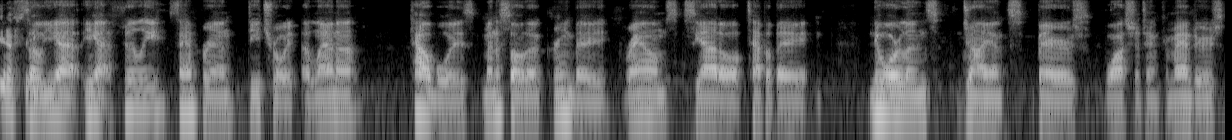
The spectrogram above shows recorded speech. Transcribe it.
NFC. So you got you got Philly, San Fran, Detroit, Atlanta, Cowboys, Minnesota, Green Bay, Rams, Seattle, Tampa Bay, New Orleans, Giants, Bears, Washington Commanders,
